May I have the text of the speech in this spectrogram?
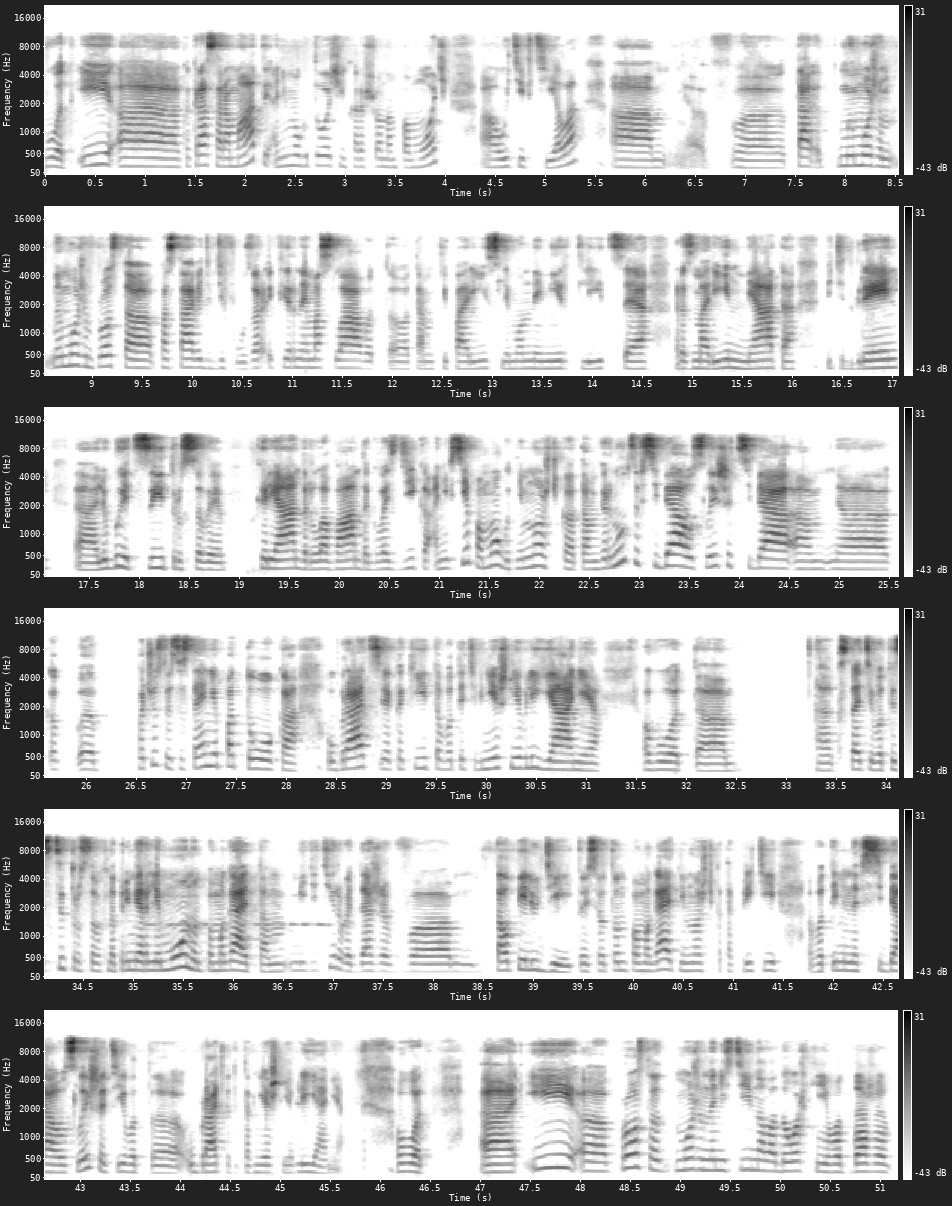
вот, и а, как раз ароматы, они могут очень хорошо нам помочь а, уйти в тело. А, в, та, мы, можем, мы можем просто поставить в диффузор эфирные масла, вот а, там кипарис, лимонный мирт, лиция, розмарин, мята, петитгрейн, а, любые цитрусовые, кориандр, лаванда, гвоздика, они все помогут немножечко там вернуться в себя, услышать себя, а, э, почувствовать состояние потока, убрать какие-то вот эти внешние влияния, вот, а, а, кстати, вот из цитрусовых, например, лимон, он помогает там медитировать даже в, в толпе людей, то есть вот он помогает немножечко так прийти вот именно в себя услышать и вот убрать вот это внешнее влияние, вот, и просто можем нанести на ладошки, вот даже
